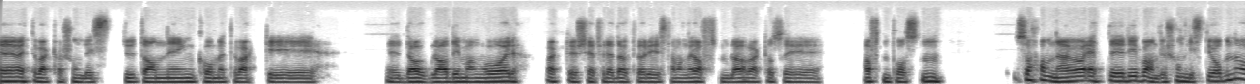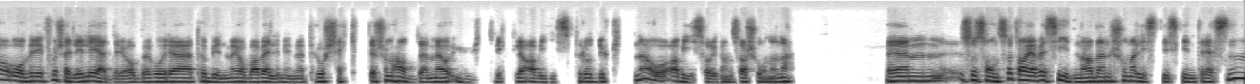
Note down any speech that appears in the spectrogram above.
eh, og etter hvert har journalistutdanning, kom etter hvert i eh, Dagbladet i mange år, vært sjefredaktør i Stavanger Aftenblad, vært også i Aftenposten så havna jeg jo etter de vanlige journalistjobbene og over i forskjellige lederjobber, hvor jeg til å begynne med jobba veldig mye med prosjekter som hadde med å utvikle avisproduktene og avisorganisasjonene. Um, så Sånn sett har jeg ved siden av den journalistiske interessen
